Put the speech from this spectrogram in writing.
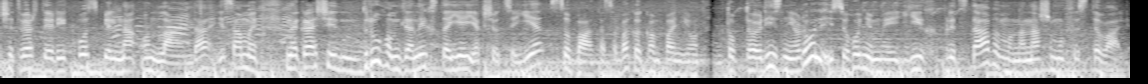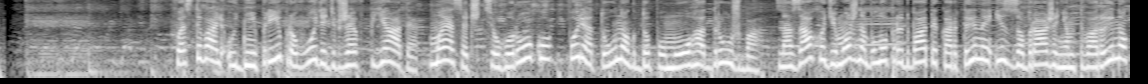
четвертий рік поспіль на онлайн. Да? І саме найкращим другом для них стає, якщо це є собака, собака-компаньйон. Тобто різні ролі, і сьогодні ми їх представимо на нашому фестивалі. Фестиваль у Дніпрі проводять вже вп'яте. Меседж цього року порятунок, допомога, дружба. На заході можна було придбати картини із зображенням тваринок,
